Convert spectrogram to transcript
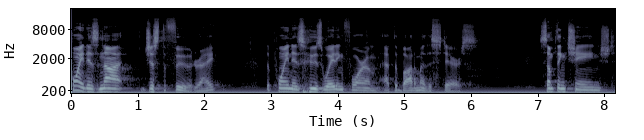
point is not just the food, right? The point is who's waiting for him at the bottom of the stairs. Something changed,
